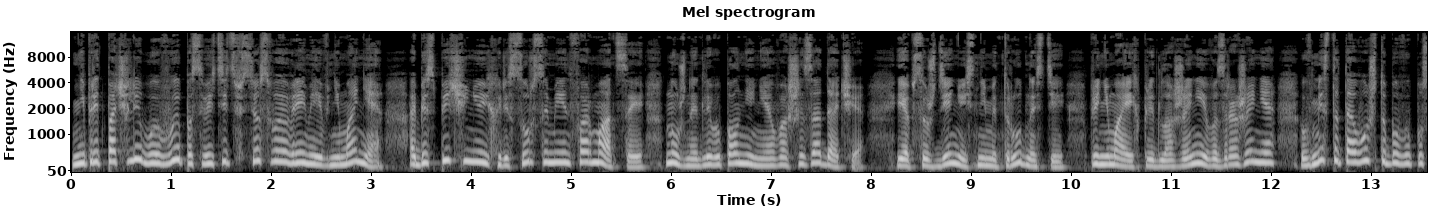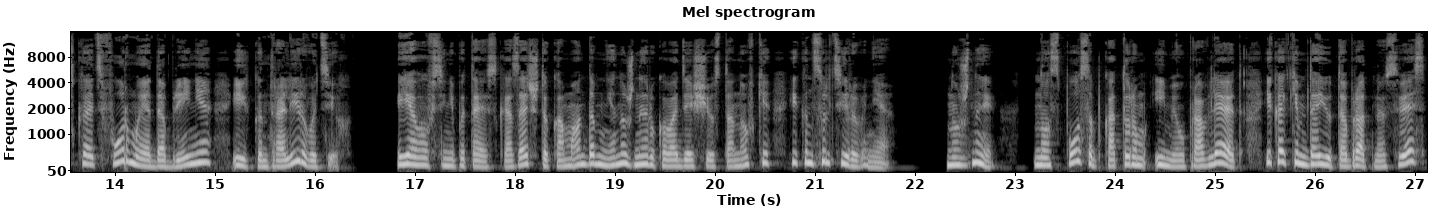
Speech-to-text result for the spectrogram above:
Не предпочли бы вы посвятить все свое время и внимание обеспечению их ресурсами и информацией, нужной для выполнения вашей задачи, и обсуждению с ними трудностей, принимая их предложения и возражения, вместо того, чтобы выпускать формы и одобрения и контролировать их? Я вовсе не пытаюсь сказать, что командам не нужны руководящие установки и консультирование. Нужны, но способ, которым ими управляют и каким дают обратную связь,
